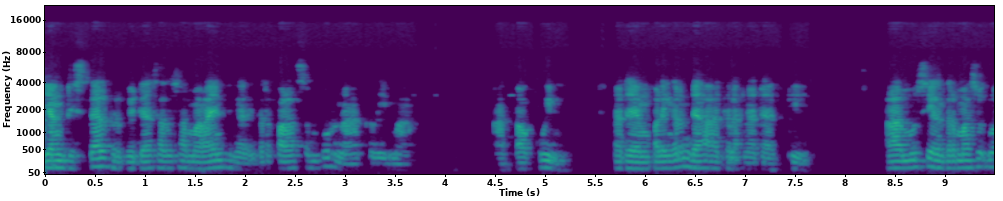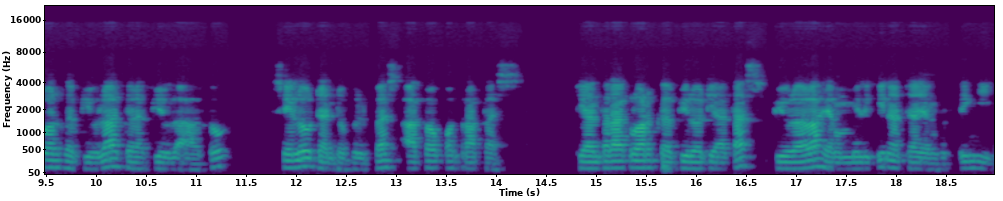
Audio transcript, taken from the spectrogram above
yang di setel berbeda satu sama lain dengan interval sempurna kelima, atau queen. Nada yang paling rendah adalah nada G. Alat musik yang termasuk keluarga biola adalah biola alto, cello, dan double bass atau kontrabas. Di antara keluarga biola di atas, biola lah yang memiliki nada yang tertinggi.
